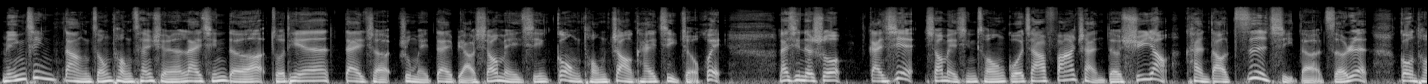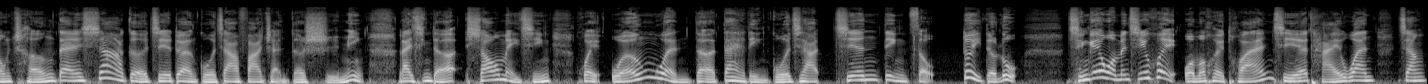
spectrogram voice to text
民进党总统参选人赖清德昨天带着驻美代表萧美琴共同召开记者会。赖清德说。感谢萧美琴从国家发展的需要看到自己的责任，共同承担下个阶段国家发展的使命。赖清德、萧美琴会稳稳的带领国家，坚定走对的路。请给我们机会，我们会团结台湾，将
